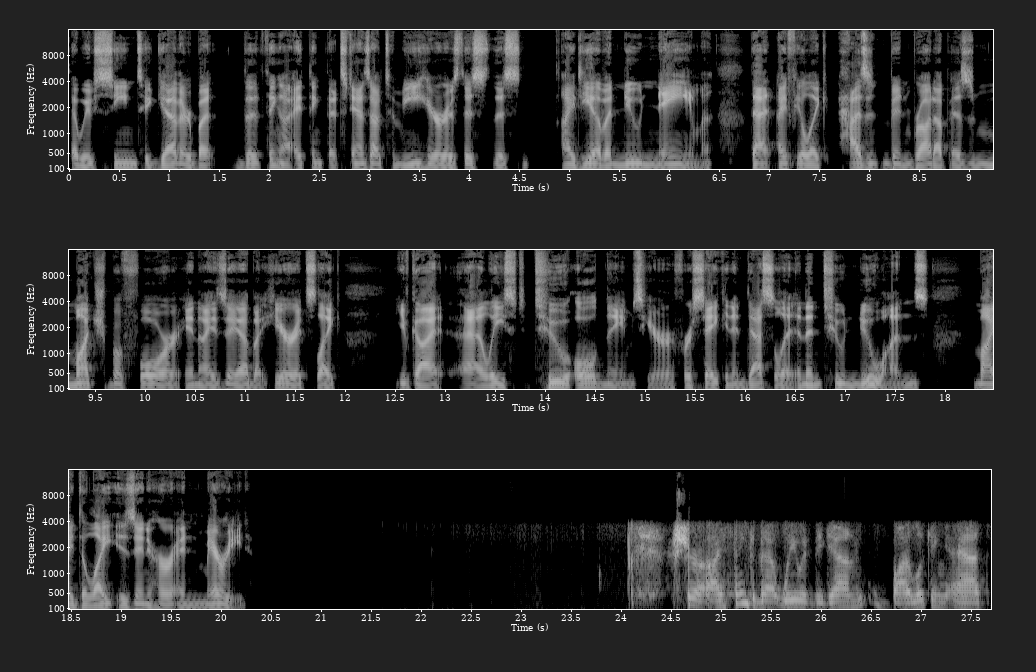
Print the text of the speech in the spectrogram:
that we've seen together. But the thing i think that stands out to me here is this this idea of a new name that I feel like hasn't been brought up as much before in Isaiah, but here it's like you've got at least two old names here, forsaken and desolate, and then two new ones. My delight is in her and married. Sure. I think that we would begin by looking at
